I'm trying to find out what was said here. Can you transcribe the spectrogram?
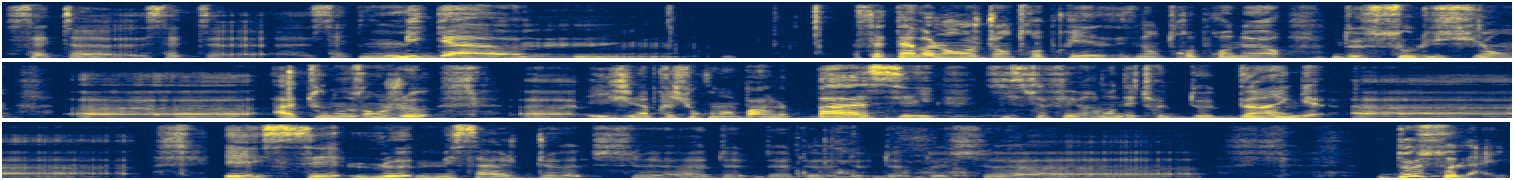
cette, euh, cette, euh, cette méga cette avalanche d'entreprises, d'entrepreneurs, de solutions à tous nos enjeux. et j'ai l'impression qu'on n'en parle pas assez, qu'il se fait vraiment des trucs de dingue. et c'est le message de ce de ce live.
